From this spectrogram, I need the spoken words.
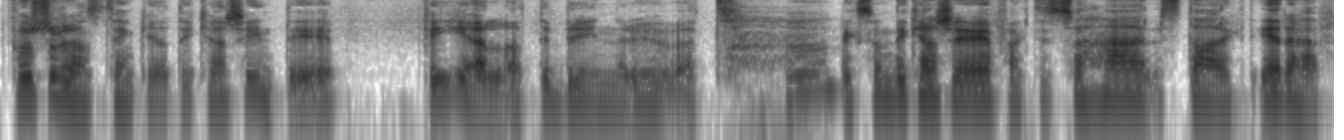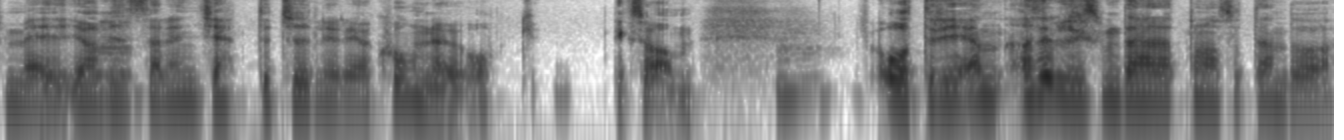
Först och främst tänker jag att det kanske inte är fel att det brinner i huvudet. Mm. Liksom, det kanske är faktiskt så här starkt är det här för mig. Jag Mm. visar en jättetydlig reaktion nu och liksom Mm. återigen, alltså liksom det här att på något sätt ändå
